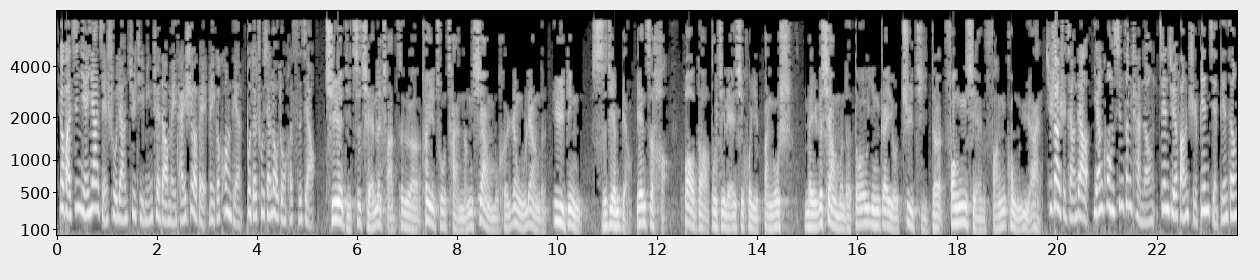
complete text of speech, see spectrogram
要把今年压减数量具体明确到每台设备、每个矿点，不得出现漏洞和死角。七月底之前呢，把这个退出产能项目和任务量的预定时间表编制好，报到部级联席会议办公室。每个项目的都应该有具体的风险防控预案。徐绍史强调，严控新增产能，坚决防止边减边增。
